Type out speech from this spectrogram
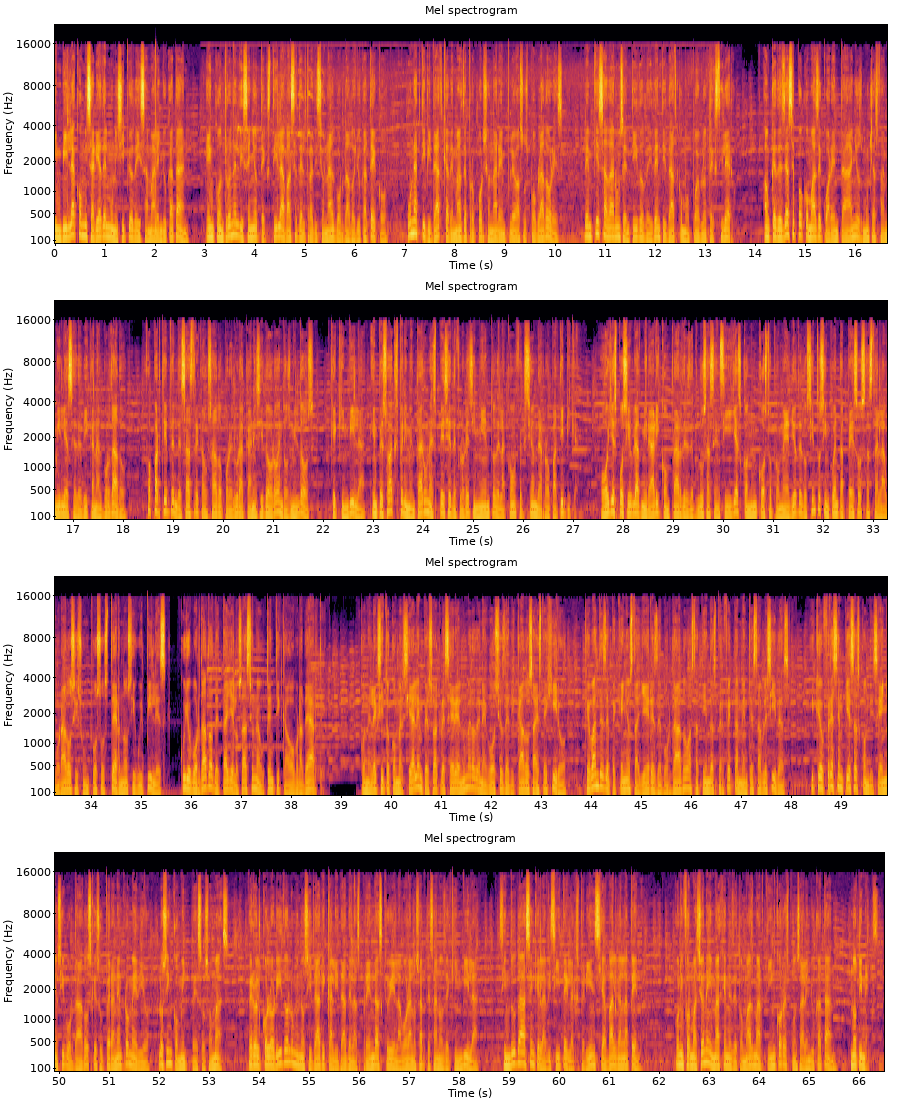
Quimbila, comisaría del municipio de Izamal en Yucatán, encontró en el diseño textil a base del tradicional bordado yucateco, una actividad que además de proporcionar empleo a sus pobladores, le empieza a dar un sentido de identidad como pueblo textilero. Aunque desde hace poco más de 40 años muchas familias se dedican al bordado, fue a partir del desastre causado por el huracán Isidoro en 2002 que Quimbila empezó a experimentar una especie de florecimiento de la confección de ropa típica. Hoy es posible admirar y comprar desde blusas sencillas con un costo promedio de 250 pesos hasta elaborados y suntuosos ternos y huipiles cuyo bordado a detalle los hace una auténtica obra de arte. Con el éxito comercial empezó a crecer el número de negocios dedicados a este giro, que van desde pequeños talleres de bordado hasta tiendas perfectamente establecidas y que ofrecen piezas con diseños y bordados que superan en promedio los 5 mil pesos o más. Pero el colorido, luminosidad y calidad de las prendas que hoy elaboran los artesanos de Quimbila sin duda hacen que la visita y la experiencia valgan la pena. Con información e imágenes de Tomás Martín, corresponsal en Yucatán, Notimex.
